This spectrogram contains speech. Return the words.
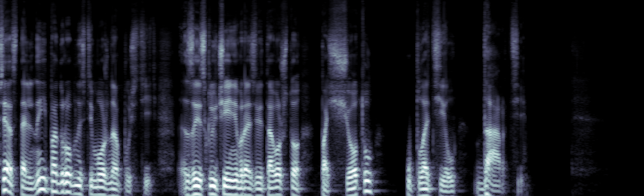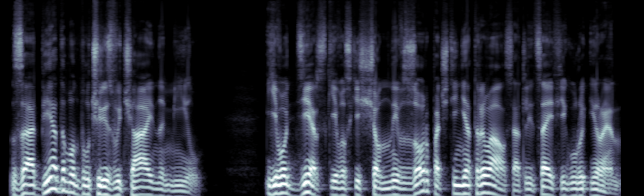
Все остальные подробности можно опустить, за исключением разве того, что по счету уплатил Дарти. За обедом он был чрезвычайно мил. Его дерзкий восхищенный взор почти не отрывался от лица и фигуры Ирен.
